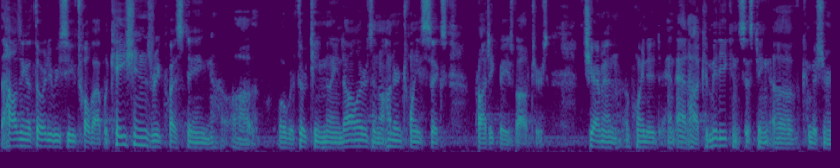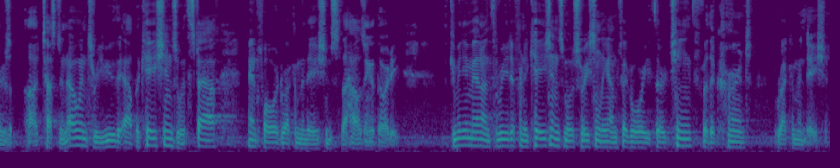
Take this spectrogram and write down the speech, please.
The Housing Authority received 12 applications requesting uh, over $13 million and 126 project-based vouchers. The Chairman appointed an ad hoc committee consisting of Commissioners uh, and Owen to review the applications with staff and forward recommendations to the Housing Authority. The committee met on three different occasions, most recently on February 13th for the current recommendation.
